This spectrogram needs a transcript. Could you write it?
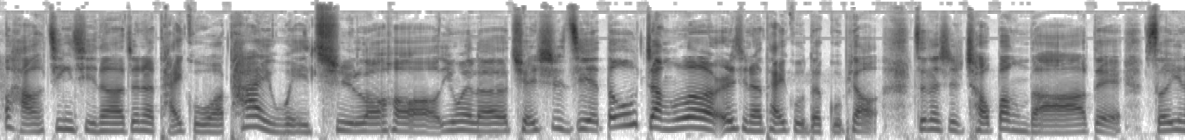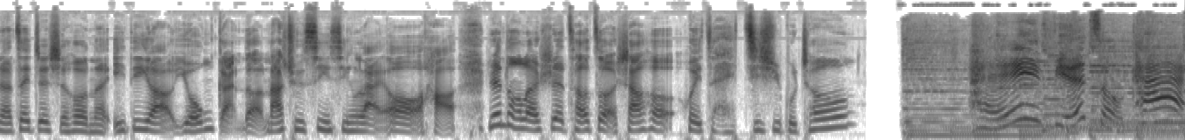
不好，近期呢，真的台股哦太委屈了哈，因为呢全世界都涨了，而且呢台股的股票真的是超棒的啊，对，所以呢在这时候呢一定要勇敢的拿出信心来哦。好，认同老师的操作，稍后会再继续补充。嘿，别走开，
